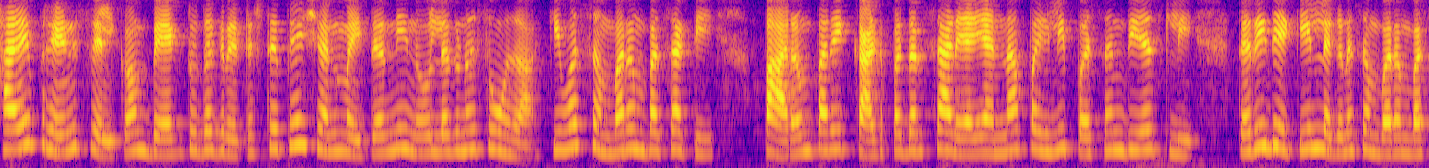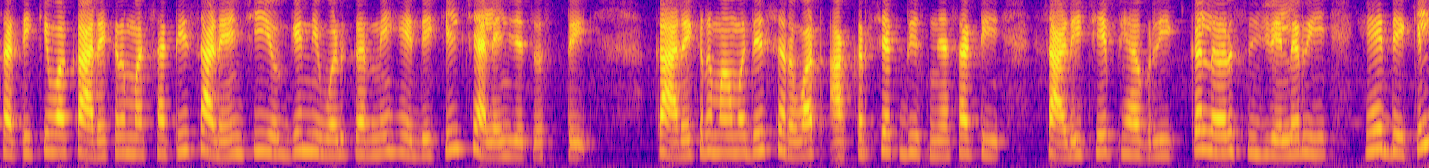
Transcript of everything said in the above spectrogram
Hi friends welcome back to the greatest fashion मैत्रिणीनो लग्न सोहळा किंवा समारंभासाठी पारंपरिक काठपदर साड्या यांना पहिली पसंती असली तरी देखील लग्न समारंभासाठी किंवा कार्यक्रमासाठी साड्यांची योग्य निवड करणे हे देखील चॅलेंजेस असते. कार्यक्रमामध्ये सर्वात आकर्षक दिसण्यासाठी साडीचे फॅब्रिक कलर्स ज्वेलरी हे देखील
